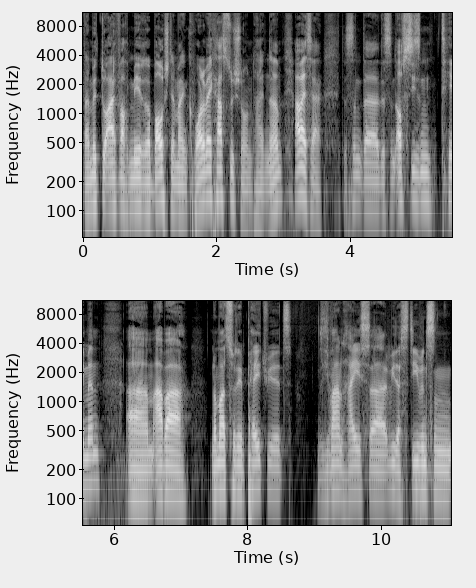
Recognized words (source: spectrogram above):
damit du einfach mehrere Baustellen, weil einen Quarterback hast du schon halt, ne? Aber ist ja, das sind, äh, das sind Off-Season-Themen. Ähm, aber nochmal zu den Patriots. Sie waren heiß, äh, wieder Stevenson,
